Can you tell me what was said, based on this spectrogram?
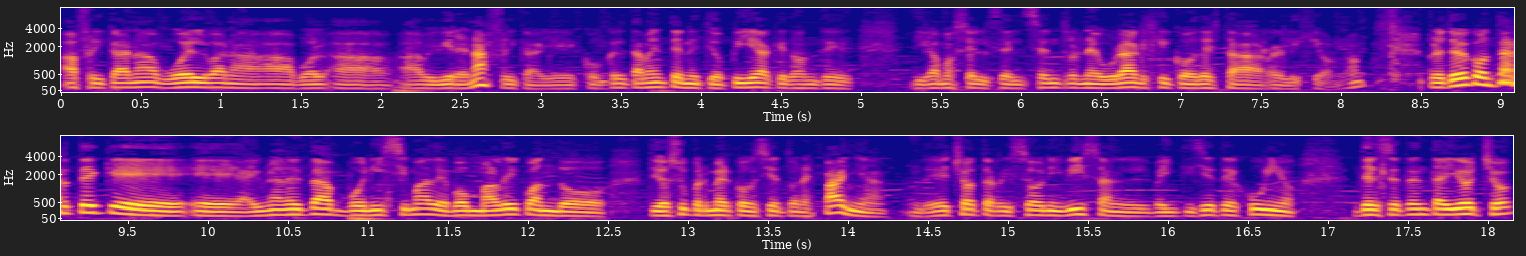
africana vuelvan a, a, vivir en África, y concretamente en Etiopía, que es donde, digamos, el, el centro neurálgico de esta religión, ¿no? Pero tengo que contarte que hay una neta buenísima de Bob Marley cuando dio su primer concierto en España. De hecho, aterrizó en Ibiza el 27 de junio del 78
